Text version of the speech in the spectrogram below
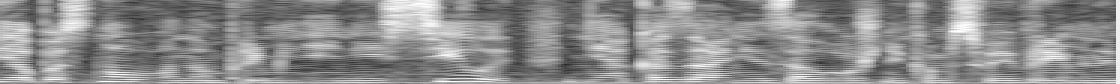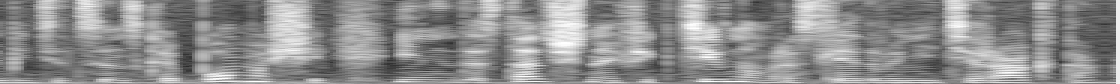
необоснованном применении силы, неоказании заложникам своевременной медицинской помощи и недостаточно эффективном расследовании теракта.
